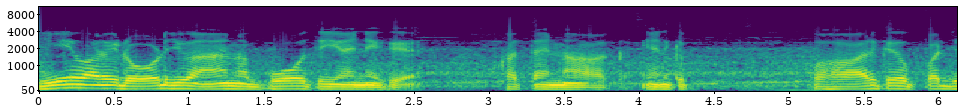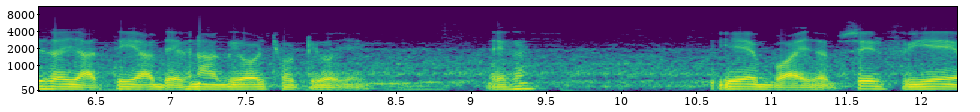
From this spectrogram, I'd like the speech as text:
ये वाली रोड जो है ना, बहुत ही यानी कि ख़तरनाक, यानी कि पहाड़ के ऊपर जैसे जाती है, आप देखना आगे और छोटी हो जाएगी। देखा? ये भाई साहब सिर्फ़ ये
